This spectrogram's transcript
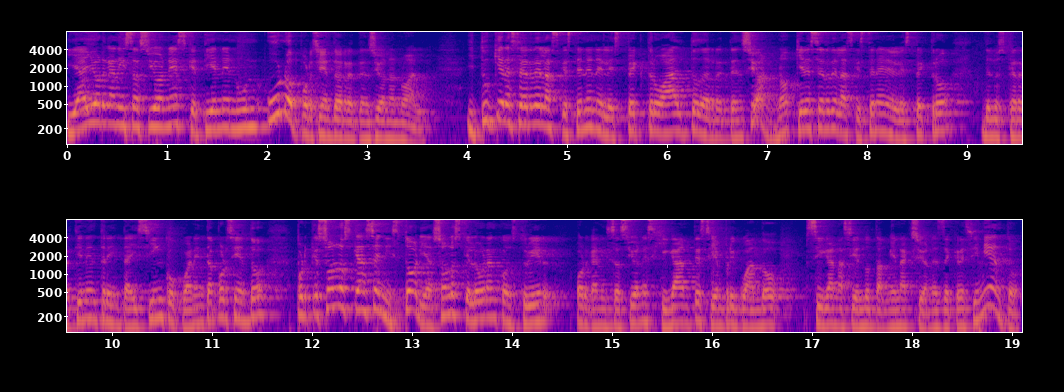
Y hay organizaciones que tienen un 1% de retención anual. Y tú quieres ser de las que estén en el espectro alto de retención, ¿no? Quieres ser de las que estén en el espectro de los que retienen 35, 40%, porque son los que hacen historia, son los que logran construir organizaciones gigantes siempre y cuando sigan haciendo también acciones de crecimiento.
